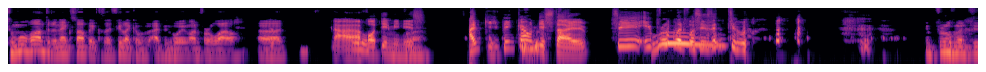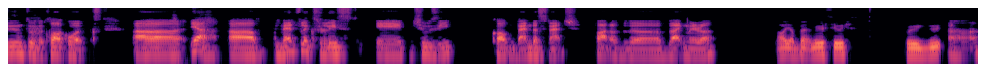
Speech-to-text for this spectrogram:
to move on to the next topic, because I feel like I've, I've been going on for a while. Uh, Uh, Oh. 14 minutes. I'm keeping count this time. See, improvement for season two. improvement season two, the clock works. Uh, yeah. Uh, Netflix released a choosy called Bandersnatch, part of the Black Mirror. Oh yeah, Black Mirror series. Very good. Uh huh.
